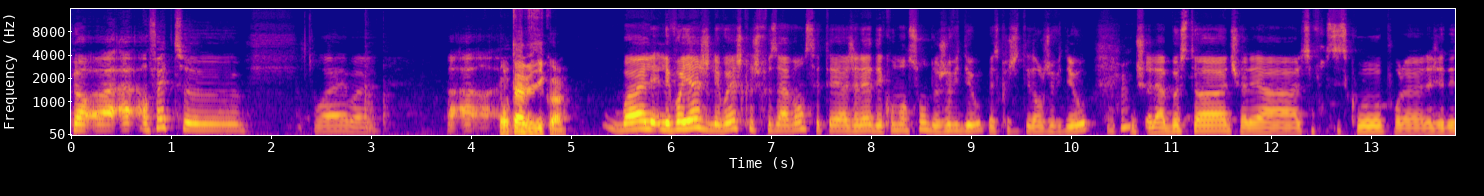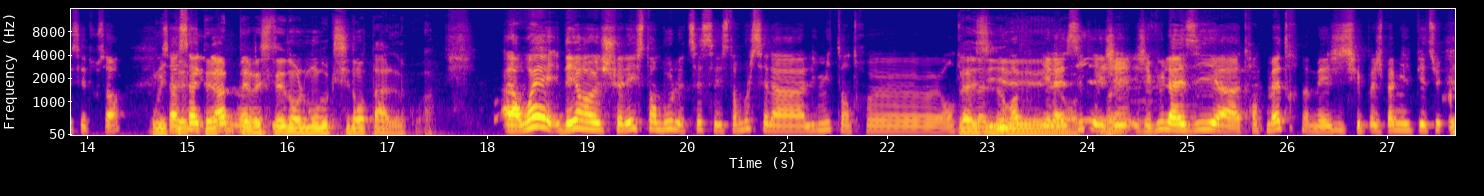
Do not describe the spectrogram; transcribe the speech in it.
peur- en fait, euh, ouais, ouais. Pour ta vie, quoi. Ouais, les, les voyages, les voyages que je faisais avant, c'était j'allais à des conventions de jeux vidéo parce que j'étais dans le jeu vidéo. Mhm. Donc, je suis allé à Boston, je suis allé à San Francisco pour la, la GDC, tout ça. Oui, C'est assez t'es- resté dans le monde occidental, quoi. Alors ouais, d'ailleurs, euh, je suis allé à Istanbul. Tu sais, c'est Istanbul, c'est la limite entre euh, entre l'Europe et et l'Asie. Et j'ai j'ai vu l'Asie à 30 mètres, mais j'ai pas, pas mis le pied dessus. Mais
